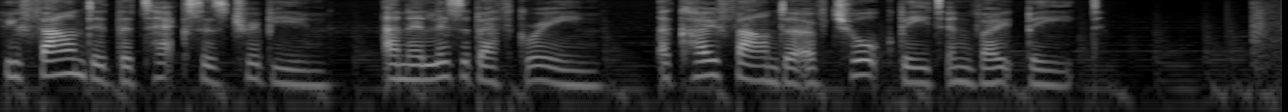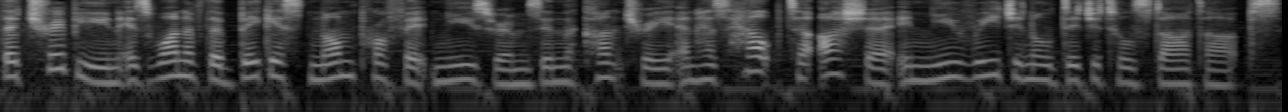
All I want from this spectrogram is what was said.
who founded the Texas Tribune, and Elizabeth Green, a co founder of Chalkbeat and VoteBeat. The Tribune is one of the biggest nonprofit newsrooms in the country and has helped to usher in new regional digital startups,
